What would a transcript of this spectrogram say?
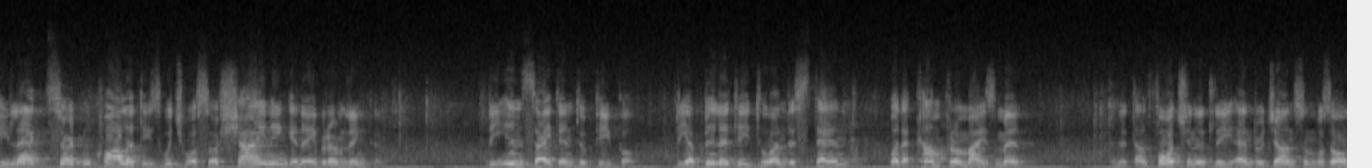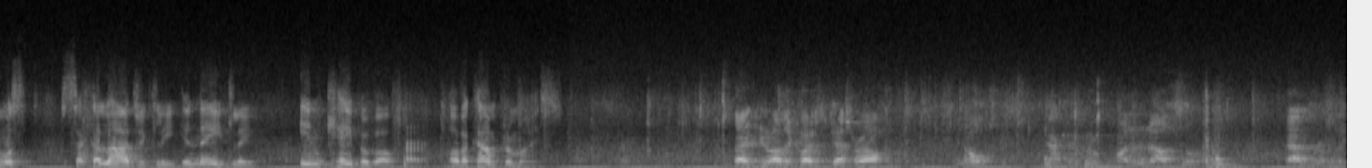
he lacked certain qualities which were so shining in Abraham Lincoln the insight into people, the ability to understand what a compromise meant. And that unfortunately, Andrew Johnson was almost psychologically, innately incapable of a compromise. Thank you. Other questions? Yes, Ralph? You know, Dr. Krug pointed it out so admirably.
